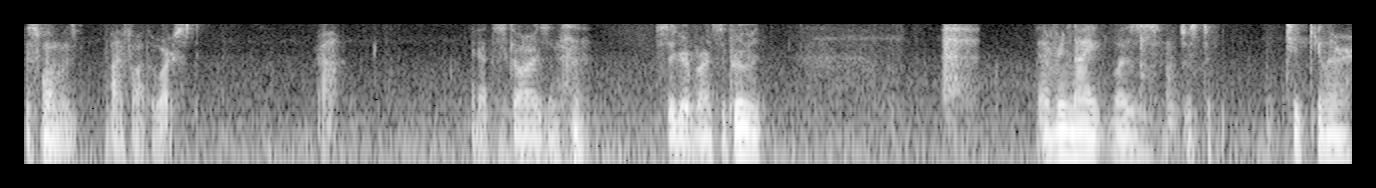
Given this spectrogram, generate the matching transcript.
this one was by far the worst. Yeah. I got the scars and cigarette burns to prove it. Every night was just a particular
